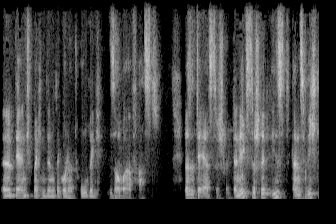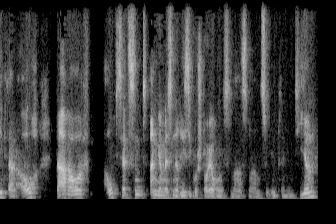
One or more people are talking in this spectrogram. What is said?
äh, der entsprechenden Regulatorik sauber erfasst. Das ist der erste Schritt. Der nächste Schritt ist ganz wichtig dann auch darauf aufsetzend angemessene Risikosteuerungsmaßnahmen zu implementieren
